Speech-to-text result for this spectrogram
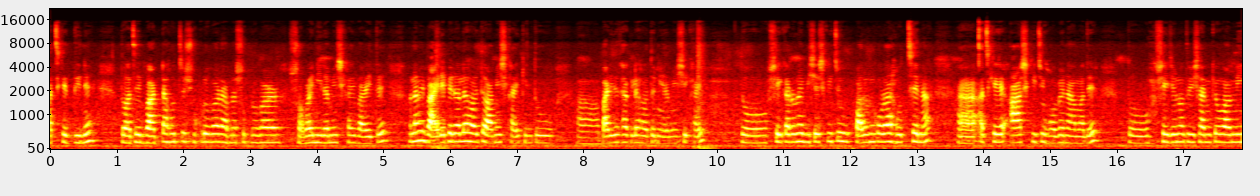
আজকের দিনে। তো আজকে বারটা হচ্ছে শুক্রবার, আমরা শুক্রবার সবাই নিরামিষ খাই বাড়িতে। মানে আমি বাইরে বেরালে হয়তো আমিষ খাই, কিন্তু বাড়িতে থাকলে হয়তো নিরামিষই খাই। তো সেই কারণে বিশেষ কিছু পালন করা হচ্ছে না। আজকে আশ কিছু হবে না আমাদের। তো সেই জন্য ত্রিশানকেও আমি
